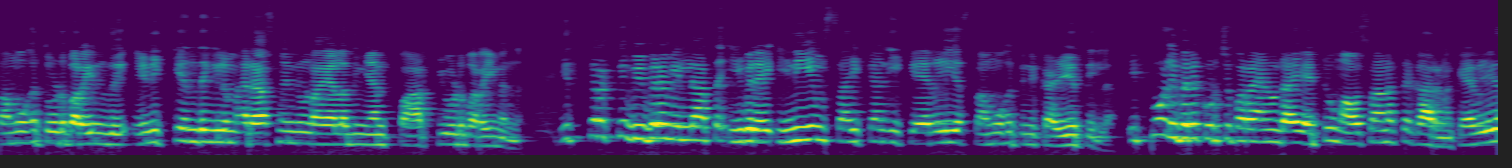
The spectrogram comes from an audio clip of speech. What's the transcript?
സമൂഹത്തോട് പറയുന്നത്. എനിക്ക് എന്തെങ്കിലും ഹരാസ്മെന്റ് ഉണ്ടായാൽ അത് ഞാൻ പാർട്ടിയോട് പറയുമെന്ന്. ഇത്രയ്ക്ക് വിവരമില്ലാത്ത ഇവരെ ഇനിയും സഹിക്കാൻ ഈ കേരളീയ സമൂഹത്തിന് കഴിയത്തില്ല. ഇപ്പോൾ ഇവരെ കുറിച്ച് പറയാനുണ്ടായ ഏറ്റവും അവസാനത്തെ കാരണം കേരളീയ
